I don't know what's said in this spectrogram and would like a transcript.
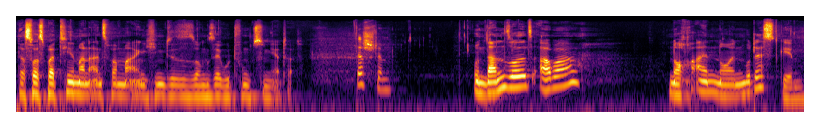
das, was bei Thielmann ein, zwei Mal eigentlich in dieser Saison sehr gut funktioniert hat. Das stimmt. Und dann soll es aber noch einen neuen Modest geben.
